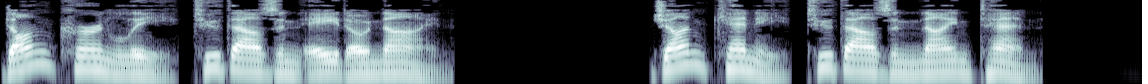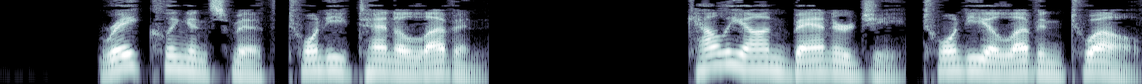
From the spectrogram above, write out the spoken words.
Dong Kurn Lee 2008-09 John Kenny 2009-10 Ray Klingensmith 2010-11 Kalyan Banerjee 2011-12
